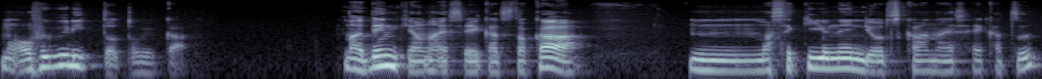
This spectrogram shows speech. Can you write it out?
まあオフグリッドというか、まあ電気のない生活とか、うん、まあ石油燃料を使わない生活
